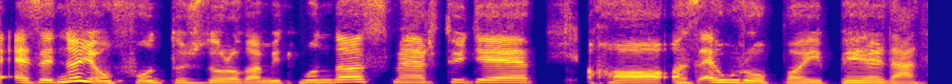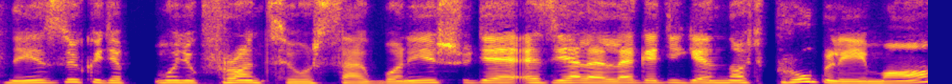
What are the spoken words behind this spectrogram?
Ez egy nagyon fontos dolog, amit mondasz, mert ugye, ha az európai példát nézzük, ugye mondjuk Franciaországban is, ugye ez jelenleg egy igen nagy probléma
